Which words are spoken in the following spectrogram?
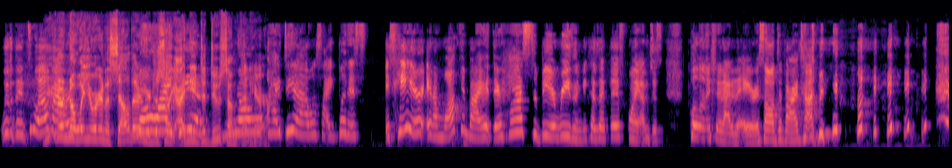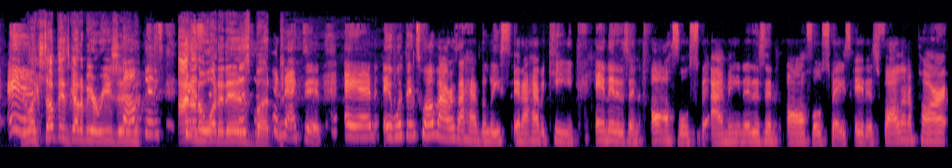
within 12 You hours, don't know what you were going to sell there. You're no just like, I need to do something no here. idea. I was like, but it's it's here and I'm walking by it. There has to be a reason because at this point I'm just pulling shit out of the air. It's all divine timing. and You're like, something's got to be a reason. I don't know what it is, but connected. And it, within 12 hours, I have the lease and I have a key, and it is an awful space. I mean, it is an awful space. It is falling apart.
